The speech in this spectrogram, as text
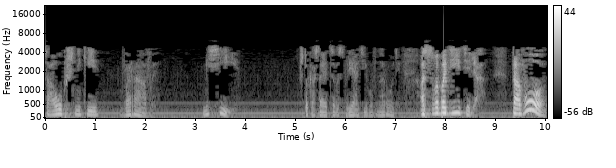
сообщники Варавы, Мессии, что касается восприятия его в народе, освободителя, того,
